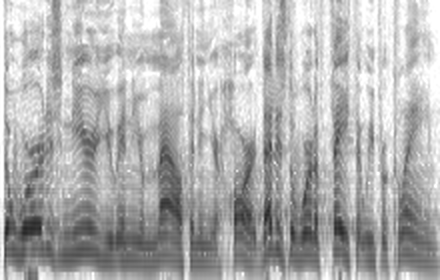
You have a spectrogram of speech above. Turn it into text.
The word is near you in your mouth and in your heart. That is the word of faith that we proclaim.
